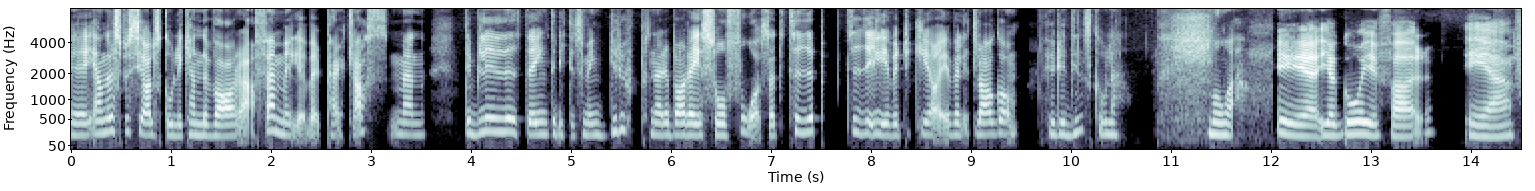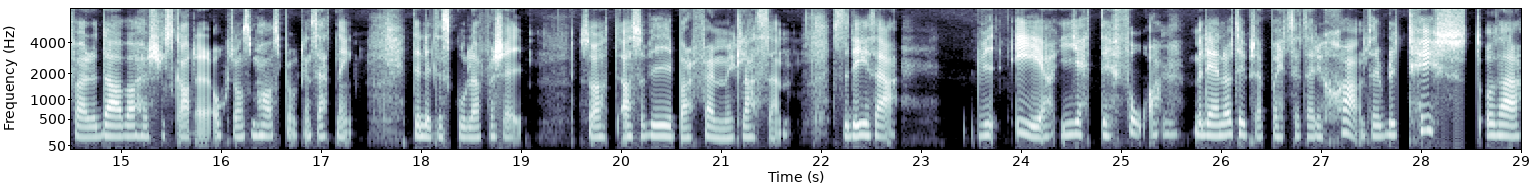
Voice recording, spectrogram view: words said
Eh, I andra specialskolor kan det vara fem elever per klass. Men det blir lite inte riktigt som en grupp när det bara är så få. Så att tio, tio elever tycker jag är väldigt lagom. Hur är din skola? Moa? Eh, Jag går ju för, för döva och hörselskadade och de som har språknedsättning. Det är en liten skola för sig. Så att alltså, vi är bara fem i klassen. Så det är så här, vi är jättefå. Mm. Men det är ändå typ så här, på ett sätt är det skönt. För det blir tyst och så här,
